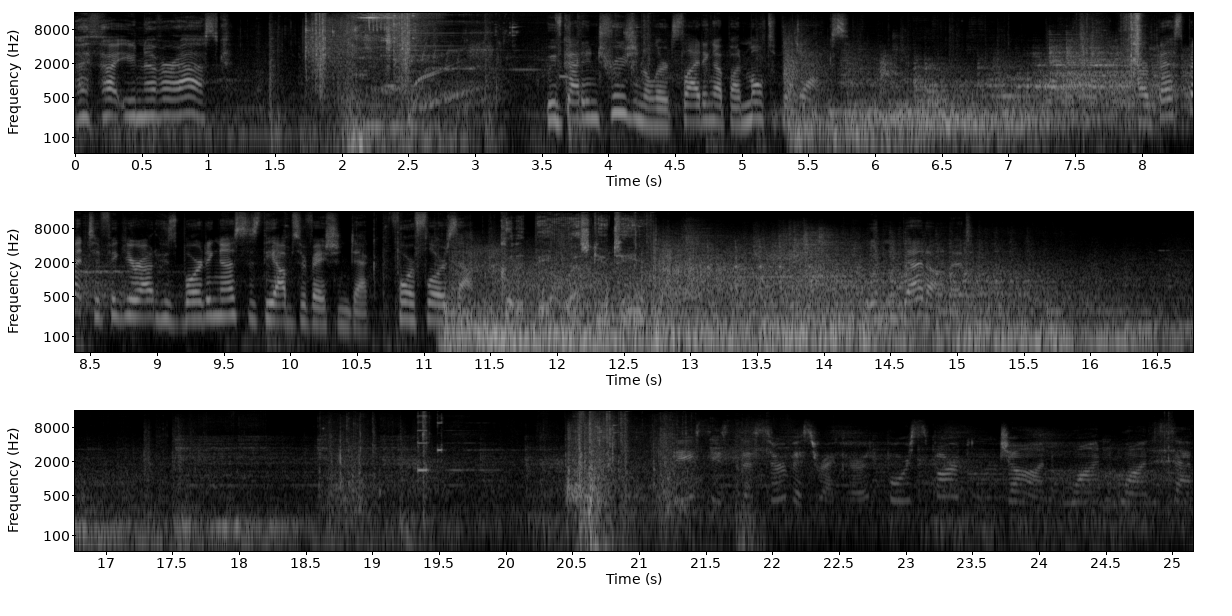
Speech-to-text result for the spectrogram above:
I thought you'd never ask. We've got intrusion alerts lighting up on multiple decks. Our best bet to figure out who's boarding us is the observation deck, four floors up. Could it be a rescue team? Wouldn't bet on it. This is the service record for Spartan John 117.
